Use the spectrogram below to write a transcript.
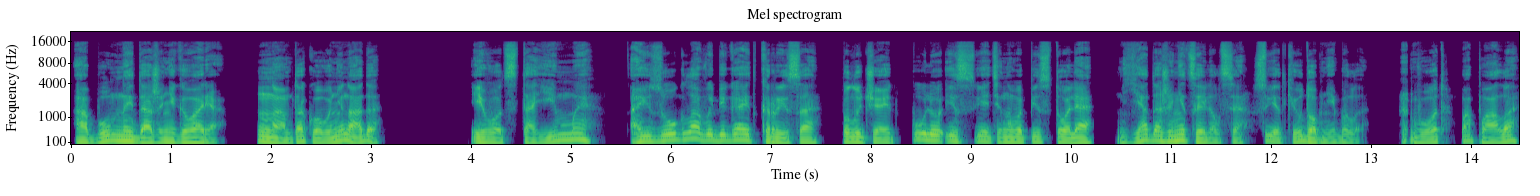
об умной даже не говоря. Нам такого не надо. И вот стоим мы, а из-за угла выбегает крыса, получает пулю из светиного пистоля, я даже не целился, Светке удобнее было. Вот, попало,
